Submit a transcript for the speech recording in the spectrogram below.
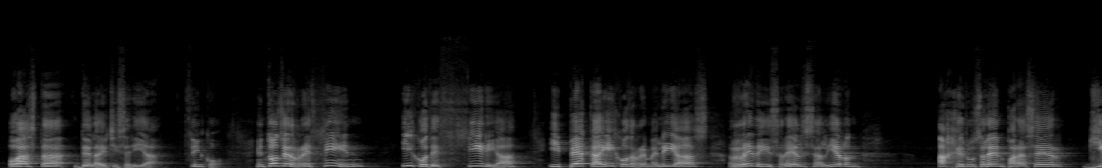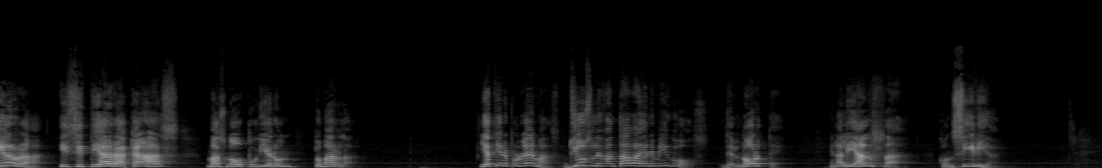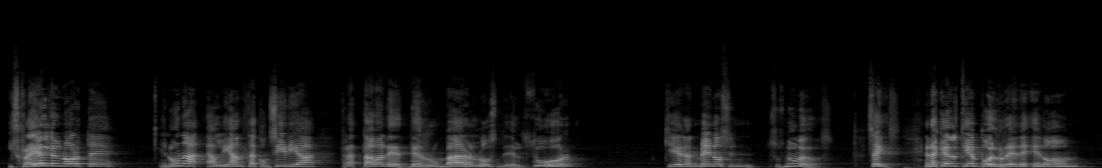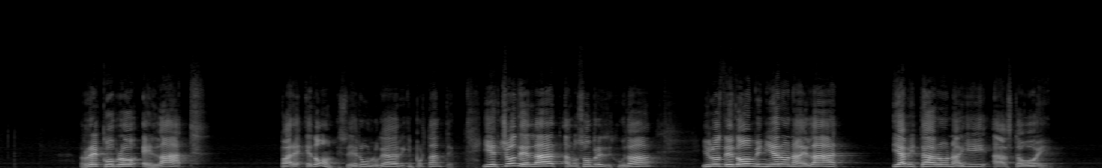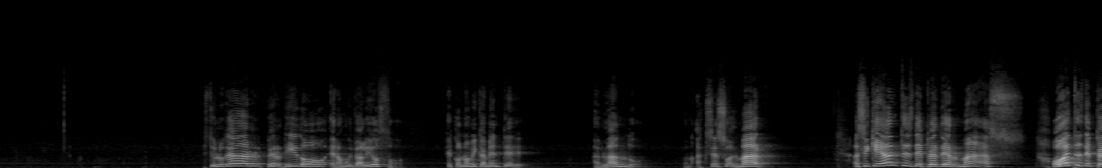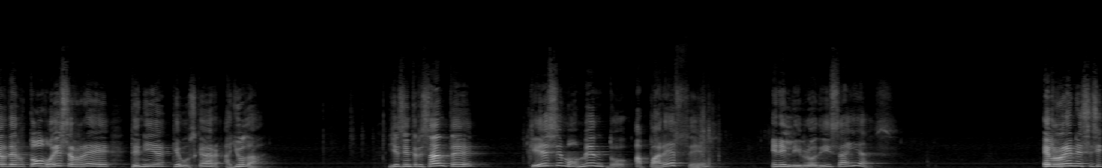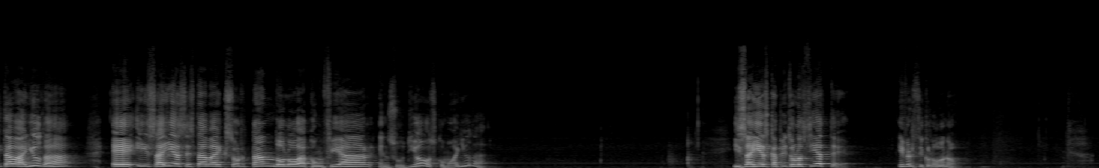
o hasta de la hechicería. 5. Entonces Rezín, hijo de Siria, y Peca, hijo de Remelías, rey de Israel, salieron a Jerusalén para hacer guerra y sitiar a Acaz, mas no pudieron tomarla. Ya tiene problemas. Dios levantaba enemigos del norte en alianza con Siria. Israel del norte en una alianza con Siria, trataba de derrumbar los del sur, que eran menos en sus números. Seis. En aquel tiempo el rey de Edom recobró Elat para Edom, ese era un lugar importante, y echó de Elat a los hombres de Judá, y los de Edom vinieron a Elat y habitaron allí hasta hoy. Este lugar perdido era muy valioso, económicamente hablando, con acceso al mar. Así que antes de perder más, o antes de perder todo, ese rey tenía que buscar ayuda. Y es interesante que ese momento aparece en el libro de Isaías. El rey necesitaba ayuda e Isaías estaba exhortándolo a confiar en su Dios como ayuda. Isaías capítulo 7 y versículo 1.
